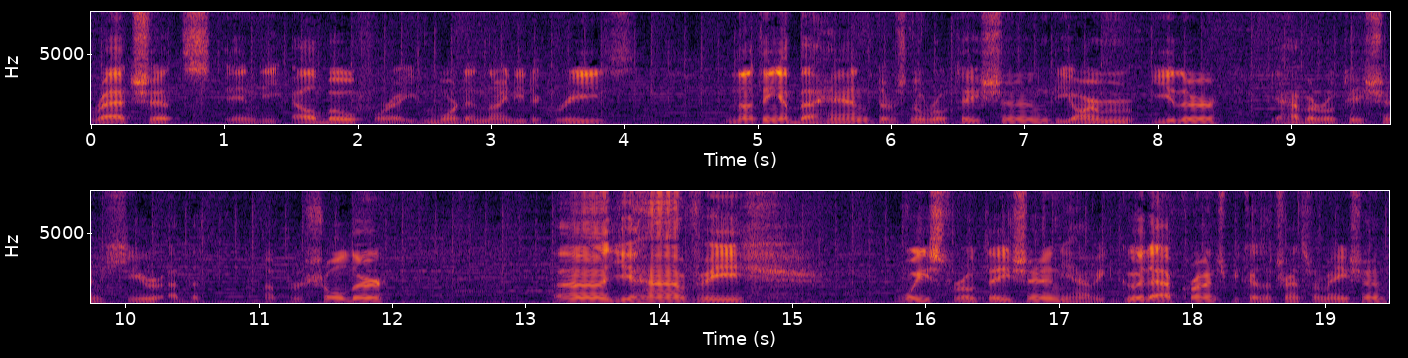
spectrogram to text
ratchets in the elbow for a more than 90 degrees. Nothing at the hand, there's no rotation. The arm either. You have a rotation here at the upper shoulder. Uh, you have a waist rotation. You have a good ab crunch because of transformation.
